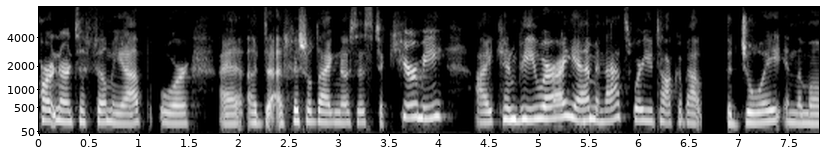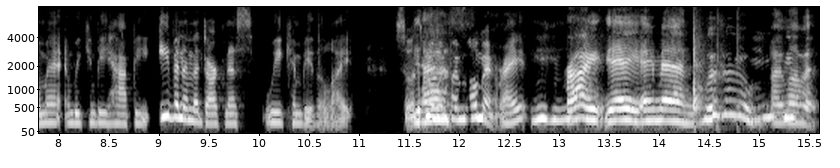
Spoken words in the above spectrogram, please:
partner to fill me up or a, a d- official diagnosis to cure me. I can be where I am. And that's where you talk about the joy in the moment and we can be happy. Even in the darkness, we can be the light. So it's yes. moment by moment, right? Mm-hmm. Right. Yay. Amen. Woohoo. Mm-hmm. I love it.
